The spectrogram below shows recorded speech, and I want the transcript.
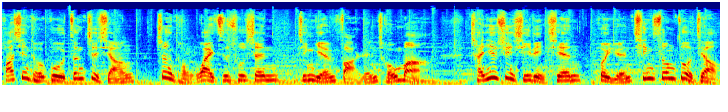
华信投顾曾志祥，正统外资出身，精研法人筹码，产业讯息领先，会员轻松做教。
